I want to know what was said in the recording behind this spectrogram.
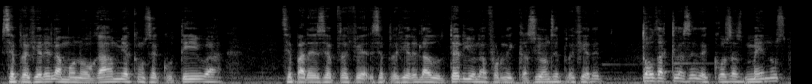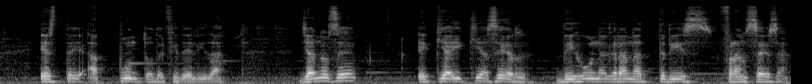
Se prefiere la monogamia consecutiva, se, prefiere, se prefiere el adulterio, la fornicación, se prefiere toda clase de cosas menos este punto de fidelidad. Ya no sé eh, qué hay que hacer, dijo una gran actriz francesa,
